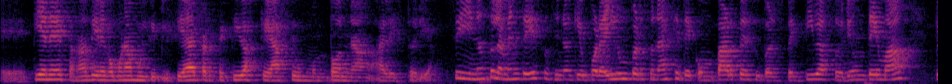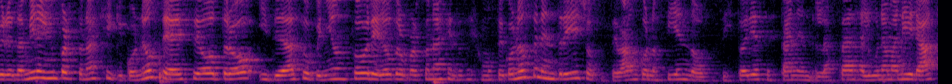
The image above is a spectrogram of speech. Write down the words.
eh, tiene eso, ¿no? Tiene como una multiplicidad de perspectivas que hace un montón a, la historia. Sí, no solamente eso, sino que por ahí un personaje te comparte su perspectiva sobre un tema, pero también hay un personaje que conoce a ese otro y te da su opinión sobre el otro personaje, entonces como se conocen entre ellos o se van conociendo o sus historias están entrelazadas de alguna manera,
